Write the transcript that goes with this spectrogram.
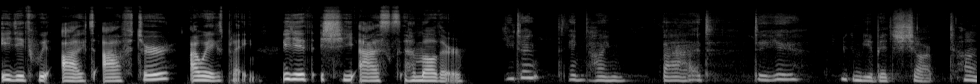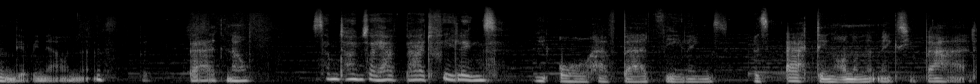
Edith will act after. I will explain. Edith, she asks her mother, You don't think I'm bad, do you? You can be a bit sharp tongued every now and then, but bad, no. Sometimes I have bad feelings. We all have bad feelings. It's acting on them that makes you bad.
